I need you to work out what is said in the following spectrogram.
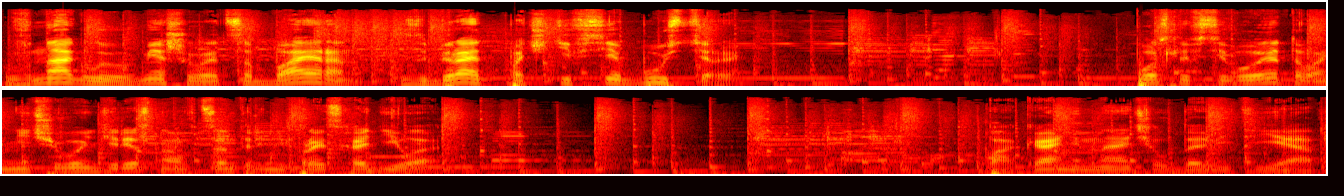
В наглую вмешивается Байрон и забирает почти все бустеры – После всего этого ничего интересного в центре не происходило. Пока не начал давить яд.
